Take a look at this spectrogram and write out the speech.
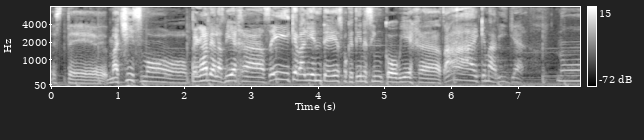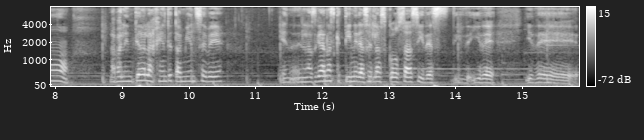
este, machismo, pegarle a las viejas? ¡Sí, qué valiente es porque tiene cinco viejas! ¡Ay, qué maravilla! No, la valentía de la gente también se ve en, las ganas que tiene de hacer las cosas y de, y de, y de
